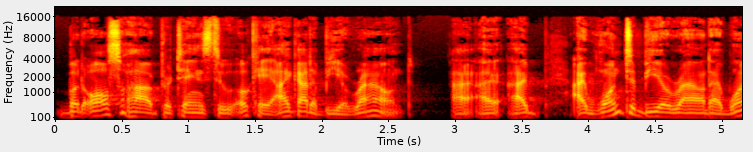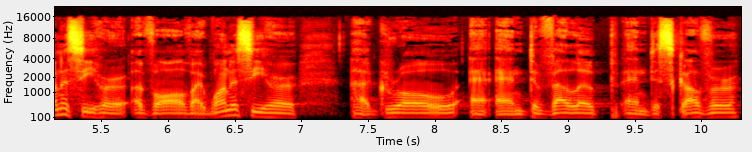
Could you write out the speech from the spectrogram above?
but also how it pertains to okay, I got to be around. I, I I want to be around. I want to see her evolve. I want to see her uh, grow and, and, develop and discover.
